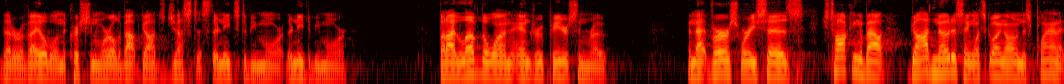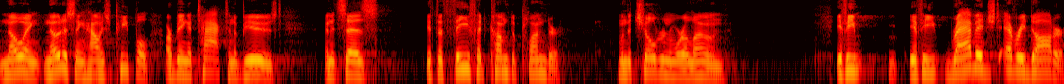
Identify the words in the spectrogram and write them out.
that are available in the Christian world about God's justice. There needs to be more. There need to be more. But I love the one Andrew Peterson wrote. And that verse where he says, he's talking about God noticing what's going on on this planet, knowing, noticing how his people are being attacked and abused. And it says, if the thief had come to plunder when the children were alone, if he, if he ravaged every daughter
